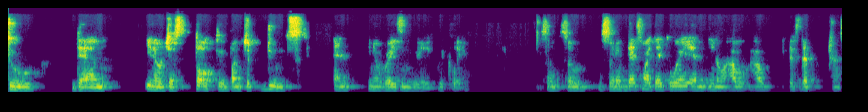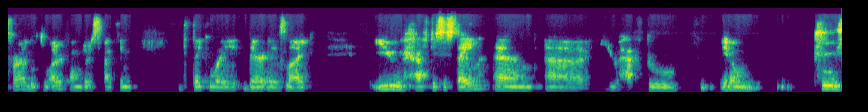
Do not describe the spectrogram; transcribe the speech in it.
to then, you know, just talk to a bunch of dudes and you know raising really quickly. So so sort of that's my takeaway. And you know how how is that transferable to other founders? I think the takeaway there is like you have to sustain and uh, you have to you know prove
